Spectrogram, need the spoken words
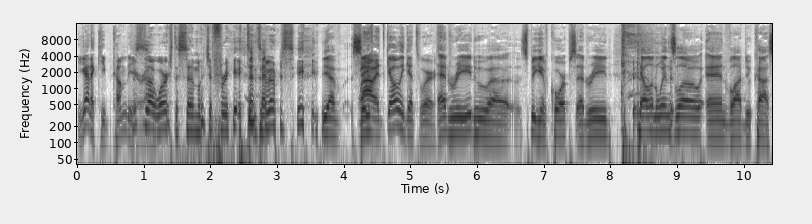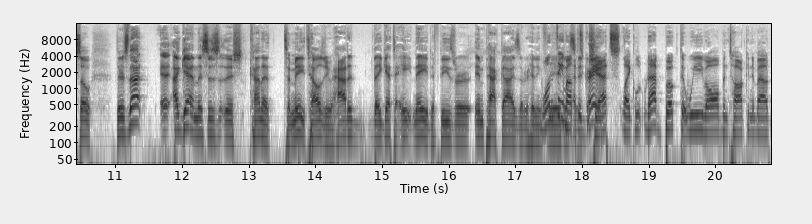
You got to keep Cumby This is around. the worst assembly of free agents I've ever seen. Yeah, safe- wow, it only gets worse. Ed Reed, who uh, speaking of corpse, Ed Reed, Kellen Winslow, and Vlad Ducasse. So there's not. Uh, Again, this is this kind of to me tells you how did they get to eight and eight if these were impact guys that are hitting. One free thing about agents? the great. Jets, like that book that we've all been talking about,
